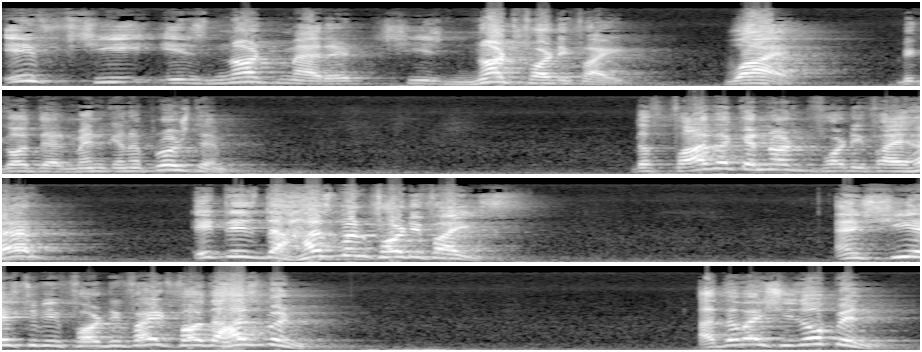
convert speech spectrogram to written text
If she is not married, she is not fortified. Why? Because their men can approach them. The father cannot fortify her. It is the husband fortifies. And she has to be fortified for the husband. Otherwise, she's open.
